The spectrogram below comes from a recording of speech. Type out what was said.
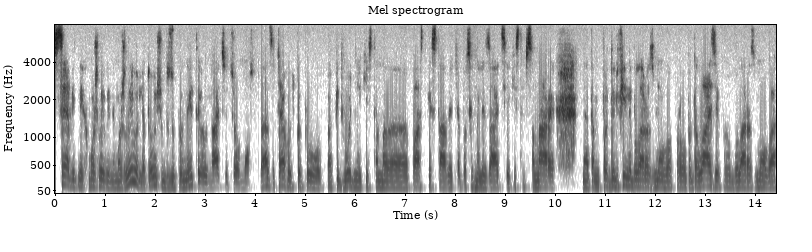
все від них можливе і неможливе для того, щоб зупинити руйнацію цього мосту. Да? Затягують ППО, підводні якісь там е, пастки ставлять або сигналізації, якісь там сонари. Е, Там по дельфіни була розмова про водолазів, була розмова.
